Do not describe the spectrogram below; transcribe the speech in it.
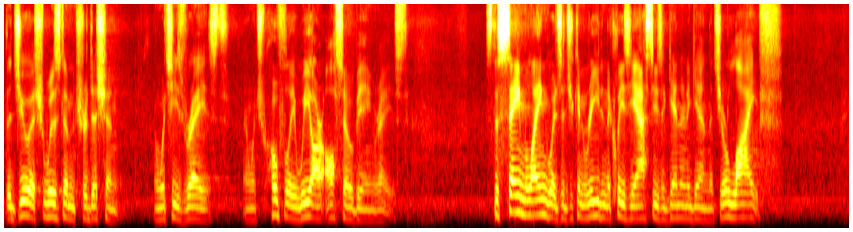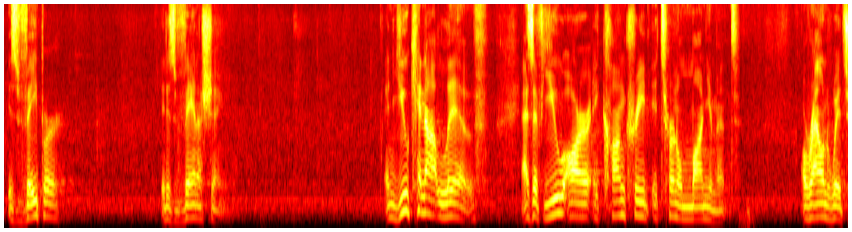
the Jewish wisdom tradition in which he's raised and which hopefully we are also being raised. It's the same language that you can read in Ecclesiastes again and again that your life is vapor, it is vanishing. And you cannot live as if you are a concrete eternal monument around which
